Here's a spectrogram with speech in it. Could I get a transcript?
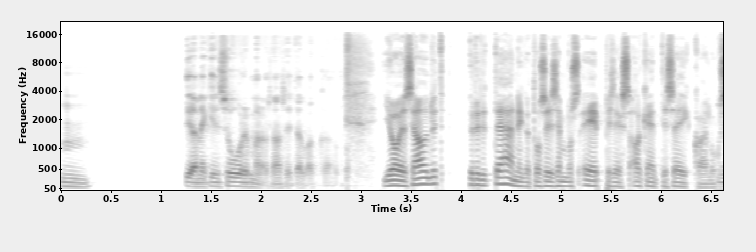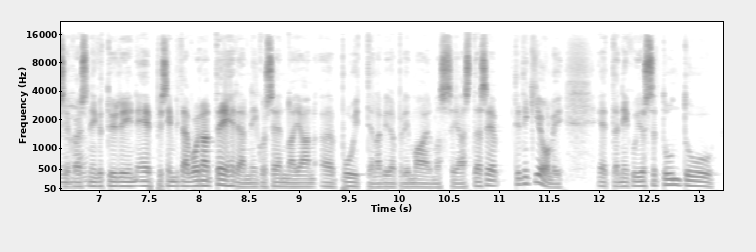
Mm. Ainakin suurimman osan sitä vakavasti. Joo, ja se on nyt yritetty tehdä niin tosi semmoisen eeppiseksi agenttiseikkailuksi, mm-hmm. joka olisi niin tyylin eeppisin, mitä voidaan tehdä niin sen ajan puitteilla videopelimaailmassa, ja sitä se tietenkin oli, että niin jos se tuntuu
